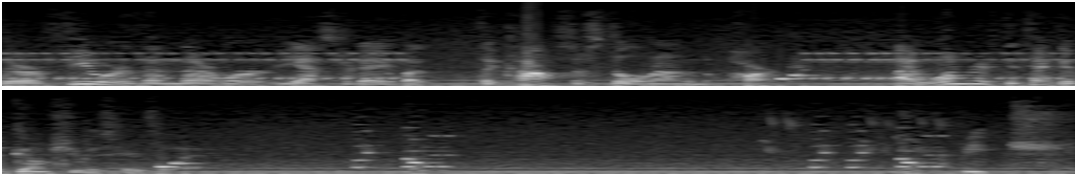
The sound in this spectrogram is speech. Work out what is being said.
There are fewer than there were yesterday, but the cops are still around in the park. I wonder if Detective Gumshoe is here today. Beach.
